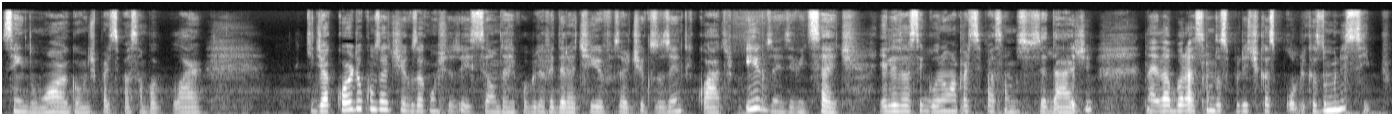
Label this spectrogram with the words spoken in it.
sendo um órgão de participação popular que, de acordo com os artigos da Constituição da República Federativa, os artigos 204 e 227, eles asseguram a participação da sociedade na elaboração das políticas públicas do município,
